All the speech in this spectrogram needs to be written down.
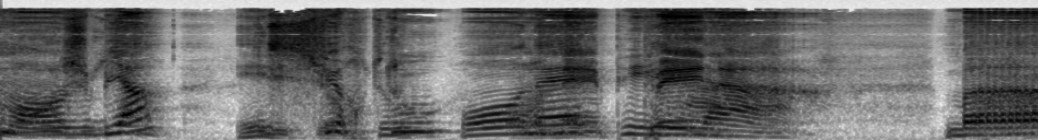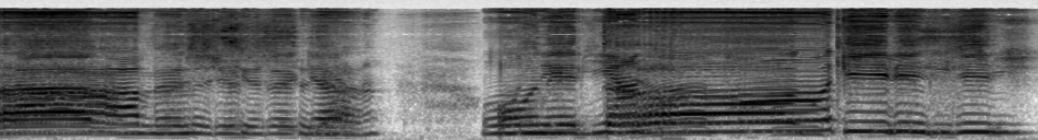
mange bien et surtout on est peinard. Brave Monsieur Seguin, on est bien tranquille ici.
